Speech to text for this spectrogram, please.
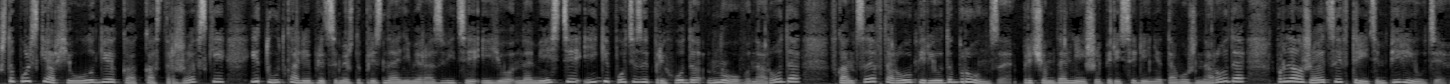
что польские археологи, как Кастржевский, и тут колеблются между между признаниями развития ее на месте и гипотезой прихода нового народа в конце второго периода бронзы, причем дальнейшее переселение того же народа продолжается и в третьем периоде.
